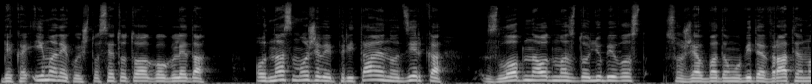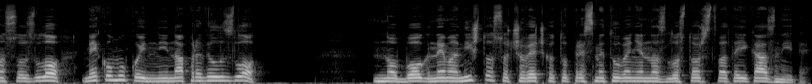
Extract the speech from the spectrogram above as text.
дека има некој што сето тоа го гледа, од нас може би притаено дзирка злобна одмаздолюбивост со желба да му биде вратено со зло некому кој ни направил зло. Но Бог нема ништо со човечкото пресметување на злосторствата и казните.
